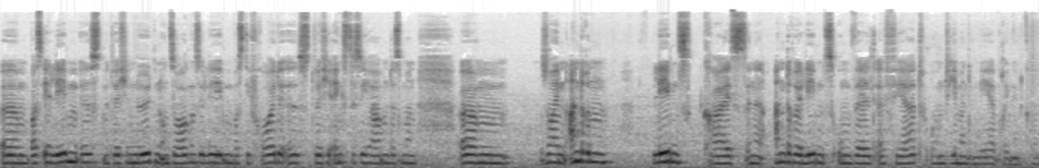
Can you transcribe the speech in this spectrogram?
ähm, was ihr Leben ist, mit welchen Nöten und Sorgen sie leben, was die Freude ist, welche Ängste sie haben, dass man ähm, so einen anderen Lebenskreis, eine andere Lebensumwelt erfährt und jemandem näher bringen kann.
